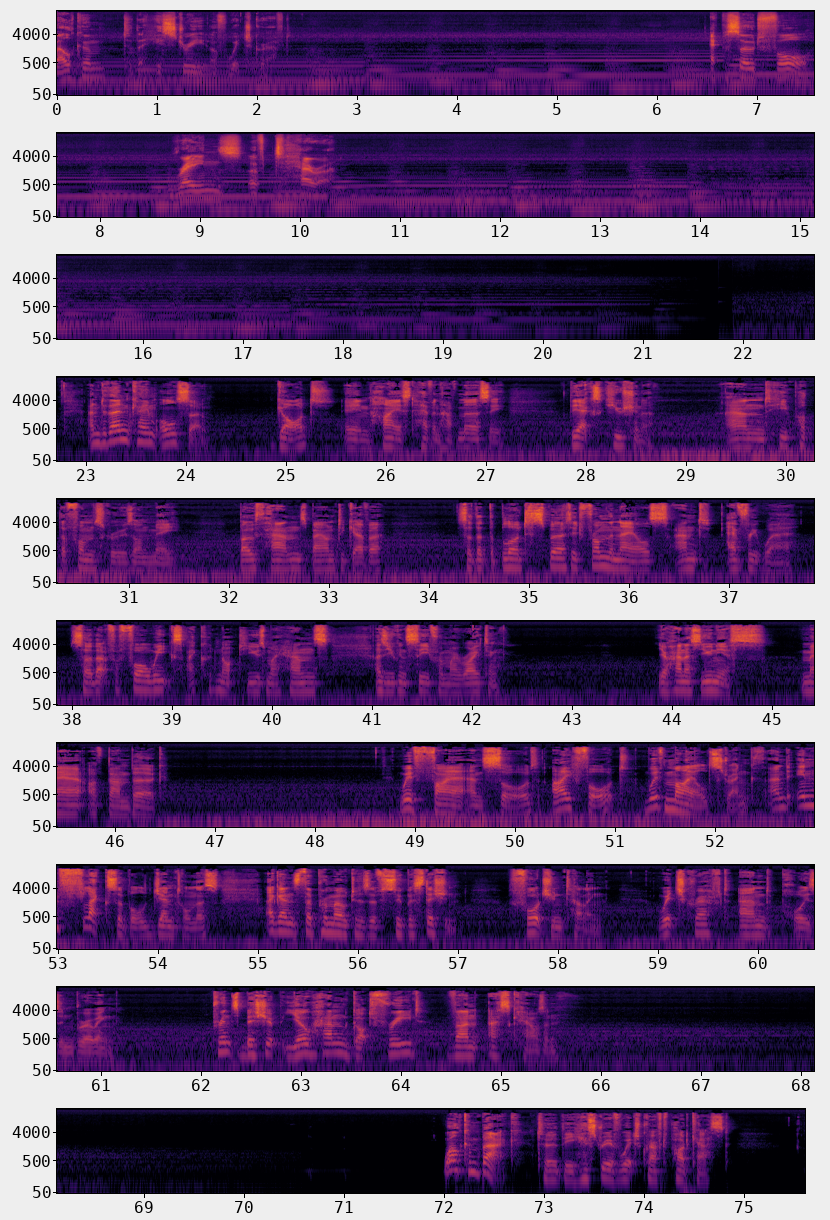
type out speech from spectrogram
Welcome to the history of witchcraft. Episode 4 Reigns of Terror. And then came also God, in highest heaven have mercy, the executioner, and he put the thumbscrews on me, both hands bound together, so that the blood spurted from the nails and everywhere, so that for four weeks I could not use my hands, as you can see from my writing. Johannes Junius, Mayor of Bamberg. With fire and sword, I fought with mild strength and inflexible gentleness against the promoters of superstition, fortune telling, witchcraft, and poison brewing. Prince Bishop Johann Gottfried van Aschhausen. Welcome back to the History of Witchcraft podcast.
